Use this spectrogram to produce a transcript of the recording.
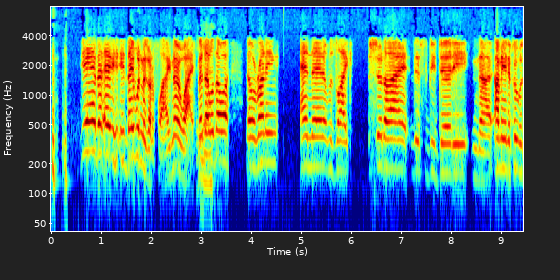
yeah, but uh, they wouldn't have got a flag. No way. But Yeah. they were they were they were running, and then it was like, should I? This would be dirty? No. I mean, if it was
